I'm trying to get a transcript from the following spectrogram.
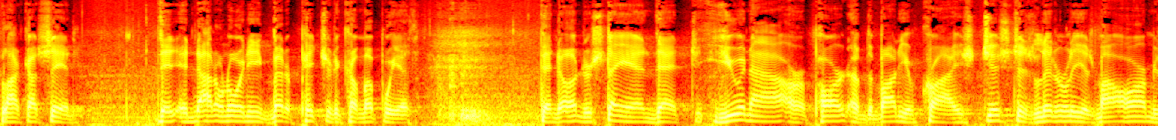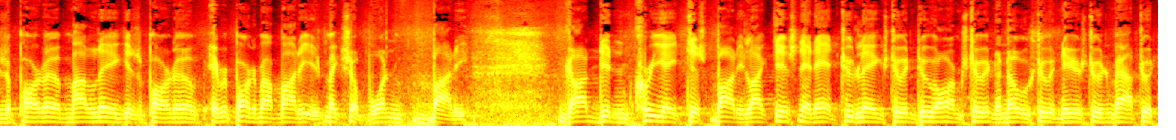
like I said, and I don't know any better picture to come up with than to understand that you and I are a part of the body of Christ just as literally as my arm is a part of, my leg is a part of, every part of our body is makes up one body. God didn't create this body like this and then add two legs to it, and two arms to it, and a nose to it, and ears to it, and mouth to it.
